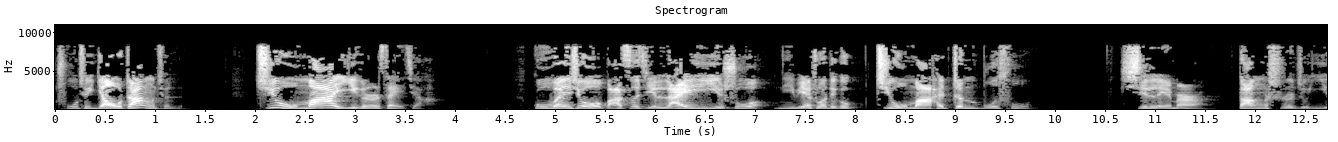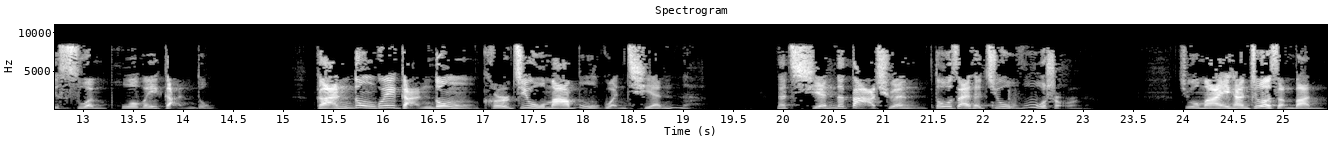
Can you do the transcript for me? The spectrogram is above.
出去要账去了，舅妈一个人在家。顾文秀把自己来意一说，你别说，这个舅妈还真不错，心里面啊，当时就一酸，颇为感动。感动归感动，可是舅妈不管钱呢，那钱的大权都在他舅父手呢。舅妈一看这怎么办？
